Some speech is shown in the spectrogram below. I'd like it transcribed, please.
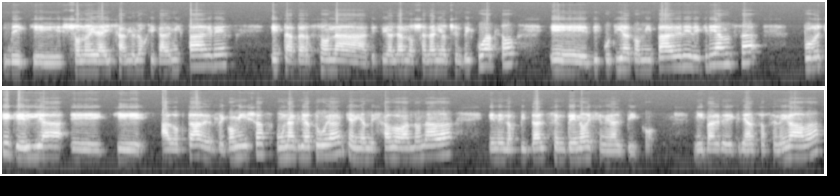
de que yo no era hija biológica de mis padres, esta persona, te estoy hablando ya el año 84, eh, discutía con mi padre de crianza porque quería eh, que adoptar, entre comillas, una criatura que habían dejado abandonada en el Hospital Centeno de General Pico. Mi padre de crianza se negaba,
